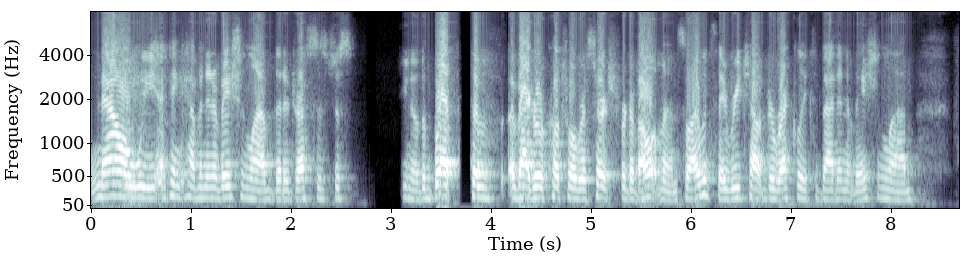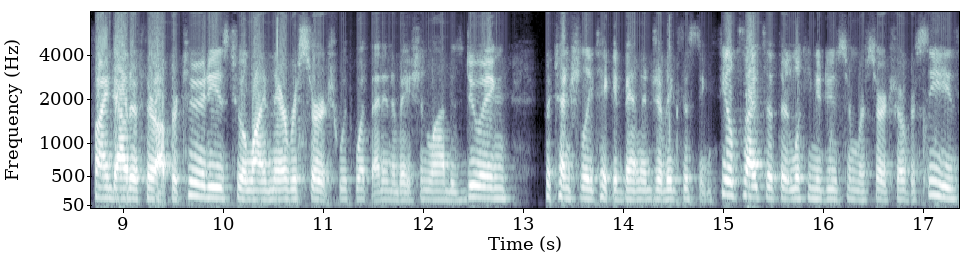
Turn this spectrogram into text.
now we, I think, have an innovation lab that addresses just, you know, the breadth of, of agricultural research for development. So I would say reach out directly to that innovation lab, find out if there are opportunities to align their research with what that innovation lab is doing, potentially take advantage of existing field sites if they're looking to do some research overseas.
